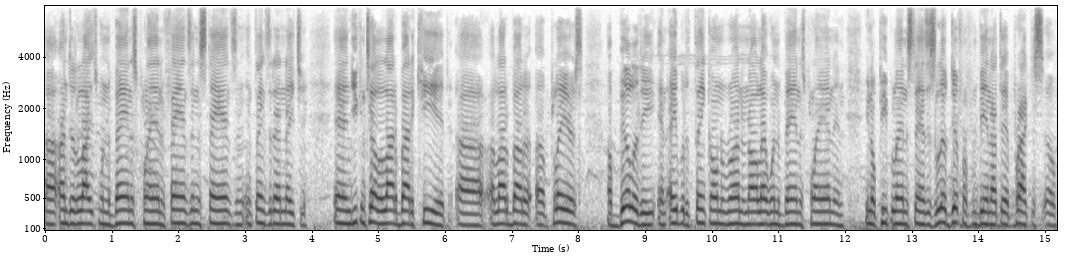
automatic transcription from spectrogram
uh, under the lights when the band is playing and fans in the stands and, and things of that nature. And you can tell a lot about a kid, uh, a lot about a, a player's ability and able to think on the run and all that when the band is playing and you know people in the stands. It's a little different from being out there at practice. So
